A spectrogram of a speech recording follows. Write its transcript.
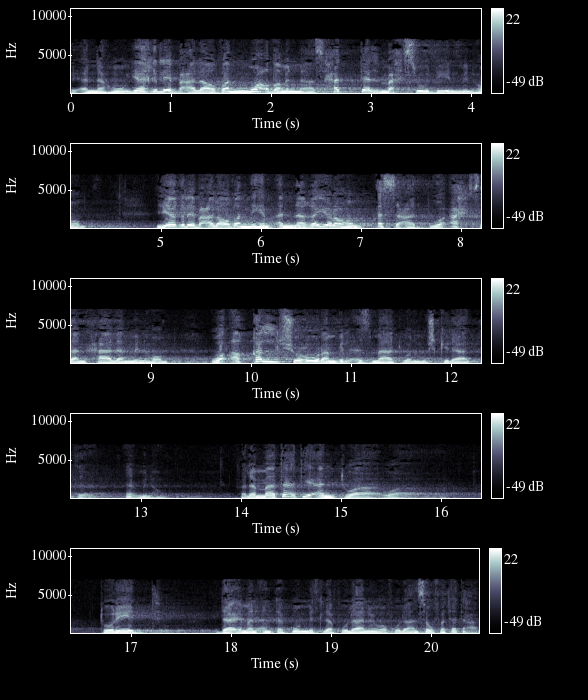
لأنه يغلب على ظن معظم الناس حتى المحسودين منهم يغلب على ظنهم أن غيرهم أسعد وأحسن حالا منهم وأقل شعورا بالأزمات والمشكلات منهم. فلما تأتي أنت وتريد دائما أن تكون مثل فلان وفلان سوف تتعب.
